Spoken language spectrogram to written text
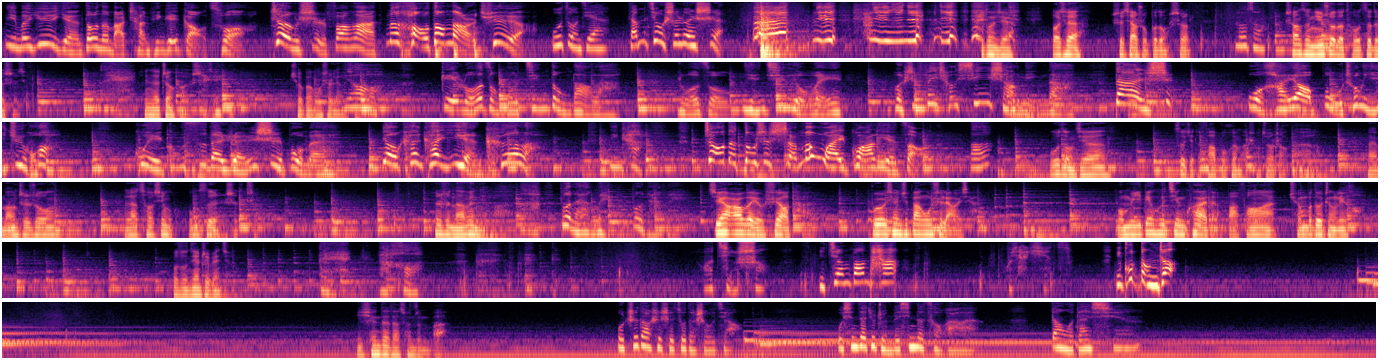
你们预演都能把产品给搞错，正式方案能好到哪儿去啊？吴总监，咱们就事论事。哎，你你你你你！吴总监，抱歉，是下属不懂事了。罗总，上次您说的投资的事情，现在正好有时间，去办公室聊一下。给罗总都惊动到了。罗总年轻有为，我是非常欣赏您的。但是，我还要补充一句话。贵公司的人事部门要看看眼科了。您看，招的都是什么歪瓜裂枣的啊？吴总监，自己的发布会马上就要召开了，百忙之中还来操心我公司人事的事，真是难为您了。啊，不难为，不难为。既然二位有事要谈，不如先去办公室聊一下。我们一定会尽快的把方案全部都整理好。吴总监这边请。哎，好罗锦生，你竟然帮他！乌鸦叶子，你给我等着！你现在打算怎么办？我知道是谁做的手脚，我现在就准备新的策划案，但我担心……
